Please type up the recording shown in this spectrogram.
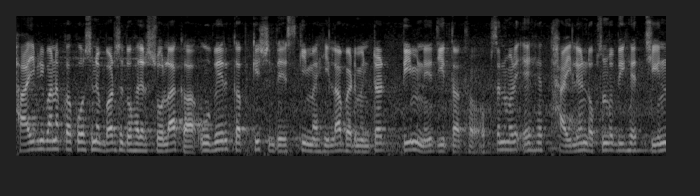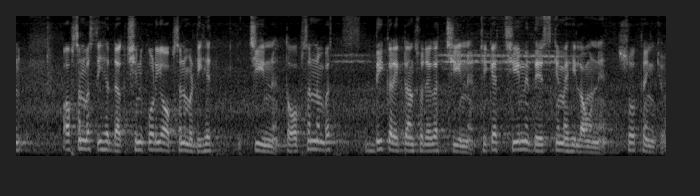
हाई एवरीवन आपका क्वेश्चन है वर्ष 2016 का उबेर कप किस देश की महिला बैडमिंटन टीम ने जीता था? ऑप्शन नंबर ए है थाईलैंड, ऑप्शन नंबर बी है चीन, ऑप्शन नंबर सी है दक्षिण कोरिया, ऑप्शन नंबर डी है चीन। तो option number D correct answer हो जाएगा चीन। ठीक है, चीन देश की महिलाओं ने। सो थैंक यू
